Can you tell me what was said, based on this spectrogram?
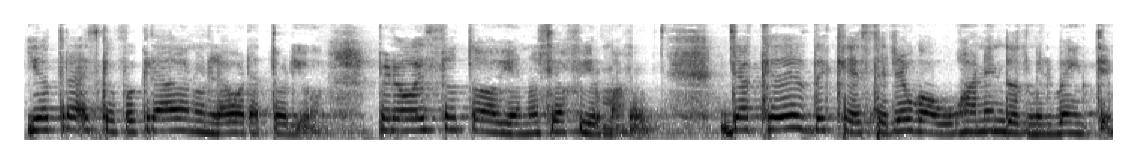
y otra es que fue creado en un laboratorio, pero esto todavía no se afirma, ya que desde que este llegó a Wuhan en 2020,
